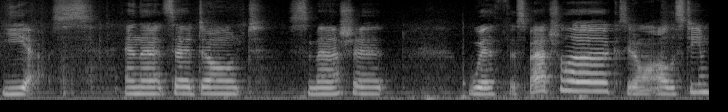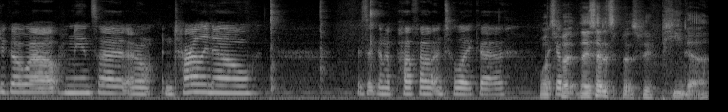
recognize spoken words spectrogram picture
Yes. And then it said don't smash it with the spatula because you don't want all the steam to go out from the inside. I don't entirely know. Is it gonna puff out into like a What's Like a- they said it's supposed to be pita.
